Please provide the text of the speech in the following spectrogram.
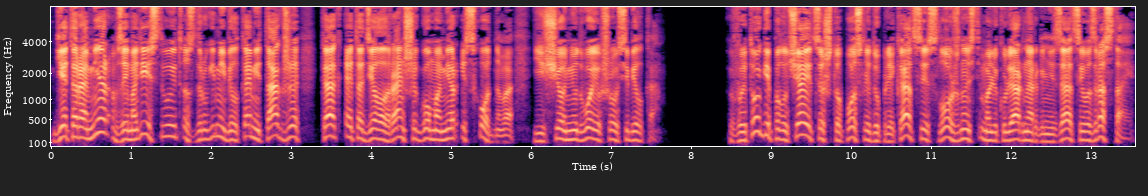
Гетеромер взаимодействует с другими белками так же, как это делал раньше гомомер исходного, еще не удвоившегося белка. В итоге получается, что после дупликации сложность молекулярной организации возрастает,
